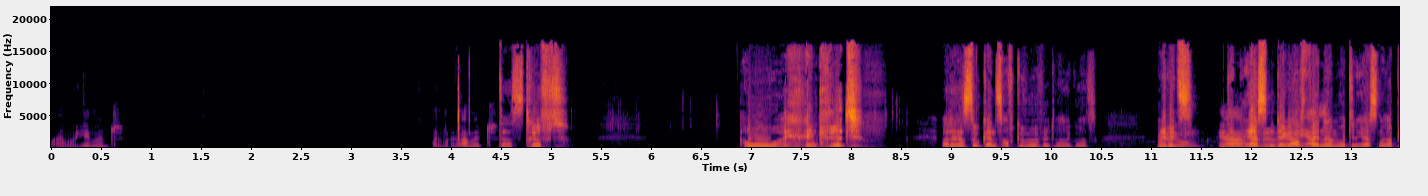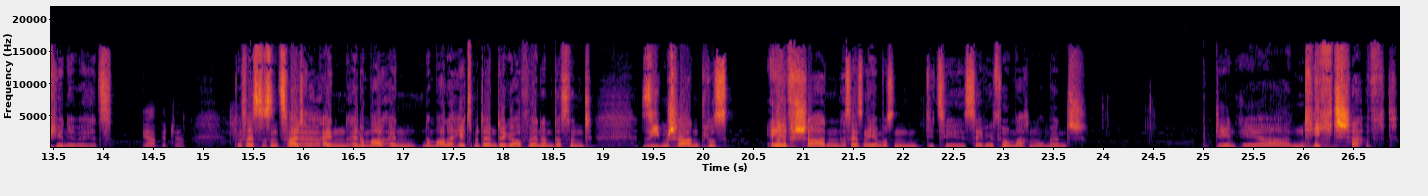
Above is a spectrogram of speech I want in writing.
Einmal hiermit. Einmal damit. Das trifft. Oh, ein Crit. Warte, hast du ganz oft gewürfelt. Warte kurz. Wir nehmen jetzt Entschuldigung. den ersten Dagger auf ersten- Venom und den ersten Rapier nehmen wir jetzt. Ja, bitte. Das heißt, es sind zwei, Ähm. ein, ein, normal, ein normaler Hit mit deinem Dagger auf Venom. Das sind sieben Schaden plus elf Schaden. Das heißt, nee, er muss einen DC Saving Throw machen. Moment. Den er nicht schafft.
